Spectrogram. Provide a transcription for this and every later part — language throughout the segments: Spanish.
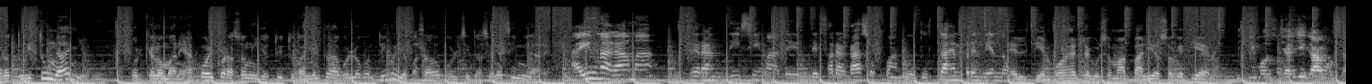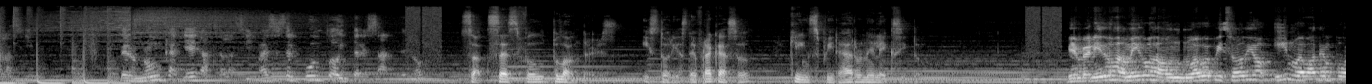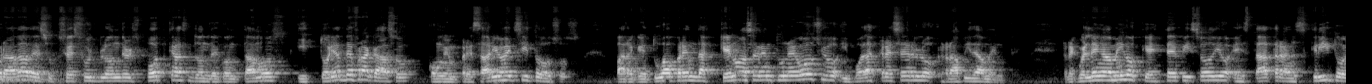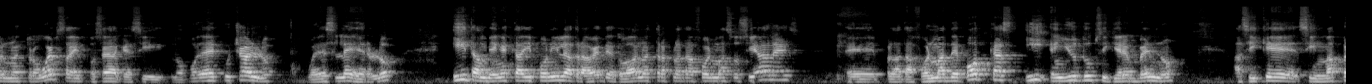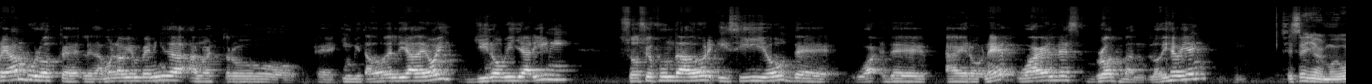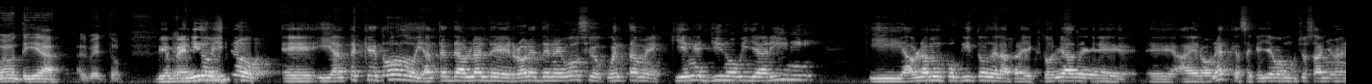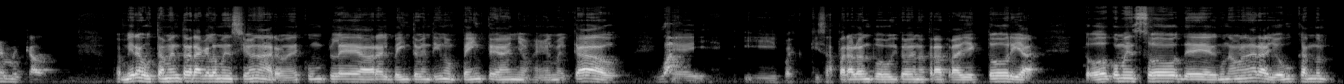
pero estuviste un año porque lo manejas con el corazón y yo estoy totalmente de acuerdo contigo y yo he pasado por situaciones similares. Hay una gama grandísima de, de fracasos cuando tú estás emprendiendo. El tiempo es el recurso más valioso que tiene. Dijimos, ya llegamos a la cima, pero nunca llegas a la cima. Ese es el punto interesante, ¿no? Successful Blunders, historias de fracaso que inspiraron el éxito. Bienvenidos amigos a un nuevo episodio y nueva temporada de Successful Blunders Podcast donde contamos historias de fracaso con empresarios exitosos para que tú aprendas qué no hacer en tu negocio y puedas crecerlo rápidamente. Recuerden amigos que este episodio está transcrito en nuestro website, o sea que si no puedes escucharlo, puedes leerlo y también está disponible a través de todas nuestras plataformas sociales, eh, plataformas de podcast y en YouTube si quieres vernos. Así que sin más preámbulos, te, le damos la bienvenida a nuestro eh, invitado del día de hoy, Gino Villarini, socio fundador y CEO de, de Aeronet Wireless Broadband. ¿Lo dije bien? Sí, señor. Muy buenos días, Alberto. Bienvenido, Gino. Eh, y antes que todo, y antes de hablar de errores de negocio, cuéntame, ¿quién es Gino Villarini? Y háblame un poquito de la trayectoria de eh, Aeronet, que sé que lleva muchos años en el mercado. Pues mira, justamente ahora que lo mencionaron, él cumple ahora el 2021 20 años en el mercado. Wow. Eh, y pues quizás para hablar un poquito de nuestra trayectoria, todo comenzó de alguna manera yo buscando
